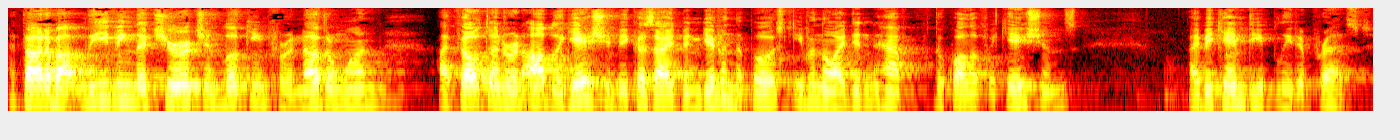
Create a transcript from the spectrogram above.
I thought about leaving the church and looking for another one. I felt under an obligation because I had been given the post, even though I didn't have the qualifications. I became deeply depressed.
